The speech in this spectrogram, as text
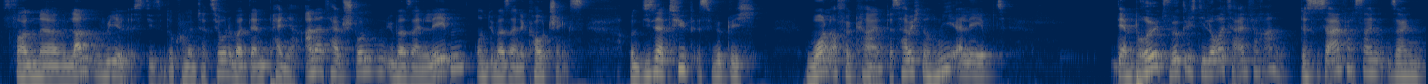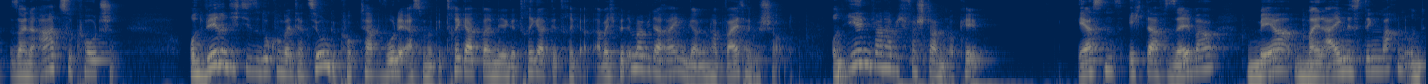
Von äh, London Real ist diese Dokumentation über Dan Pena. Anderthalb Stunden über sein Leben und über seine Coachings. Und dieser Typ ist wirklich one of a kind. Das habe ich noch nie erlebt. Der brüllt wirklich die Leute einfach an. Das ist einfach sein, sein, seine Art zu coachen. Und während ich diese Dokumentation geguckt habe, wurde erstmal getriggert bei mir, getriggert, getriggert. Aber ich bin immer wieder reingegangen und habe weitergeschaut. Und irgendwann habe ich verstanden, okay, erstens, ich darf selber mehr mein eigenes Ding machen und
